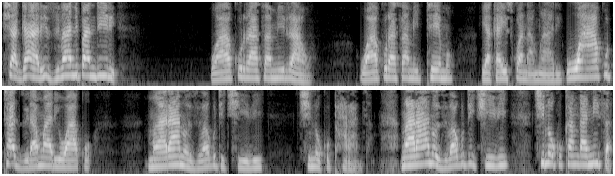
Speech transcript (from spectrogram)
shaga harizivani pandiri. Waakurasa mirawu waakurasa mitemo yakaiswa namwari. Waakutadzira mwari wako. Mwari anoziva kuti chivi chinokuparadza. Mwari anoziva kuti chivi chinokukanganisa.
